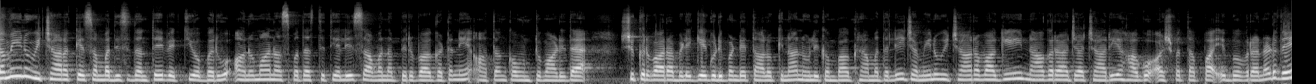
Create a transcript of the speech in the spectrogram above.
ಜಮೀನು ವಿಚಾರಕ್ಕೆ ಸಂಬಂಧಿಸಿದಂತೆ ವ್ಯಕ್ತಿಯೊಬ್ಬರು ಅನುಮಾನಾಸ್ಪದ ಸ್ಥಿತಿಯಲ್ಲಿ ಸಾವನ್ನಪ್ಪಿರುವ ಘಟನೆ ಆತಂಕ ಉಂಟು ಮಾಡಿದೆ ಶುಕ್ರವಾರ ಬೆಳಿಗ್ಗೆ ಗುಡಿಬಂಡೆ ತಾಲೂಕಿನ ನೂಲಿಗಂಬ ಗ್ರಾಮದಲ್ಲಿ ಜಮೀನು ವಿಚಾರವಾಗಿ ನಾಗರಾಜಾಚಾರಿ ಹಾಗೂ ಅಶ್ವತ್ಥಪ್ಪ ಎಂಬುವರ ನಡುವೆ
